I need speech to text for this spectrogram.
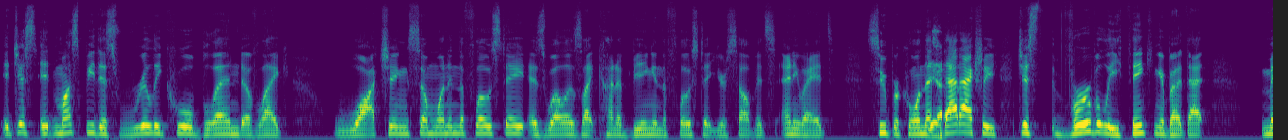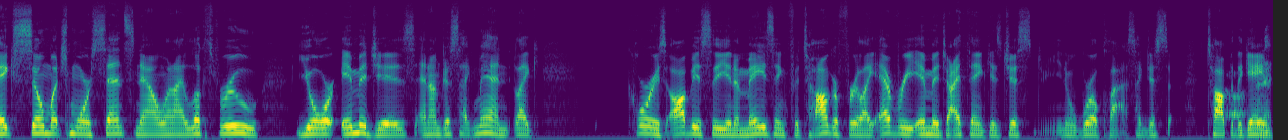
It just it must be this really cool blend of like watching someone in the flow state as well as like kind of being in the flow state yourself. It's anyway, it's super cool. And that, yeah. that actually just verbally thinking about that makes so much more sense now when I look through your images and I'm just like, man, like Corey's obviously an amazing photographer. Like every image I think is just, you know, world class, like just top oh, of the oh, game. Man.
